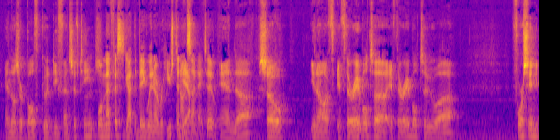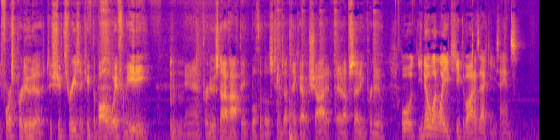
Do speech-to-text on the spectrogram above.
and those are both good defensive teams. Well, Memphis has got the big win over Houston on Yeah. Sunday too. And uh, so, you know, if, if they're able to if they're able to uh, force in, force Purdue to, to shoot threes and keep the ball away from Edey, Mm-hmm. and Purdue's not hot. They, both of those teams, I think, have a shot at, at upsetting Purdue. Well, you know one way you keep the ball out of Zach E's hands.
